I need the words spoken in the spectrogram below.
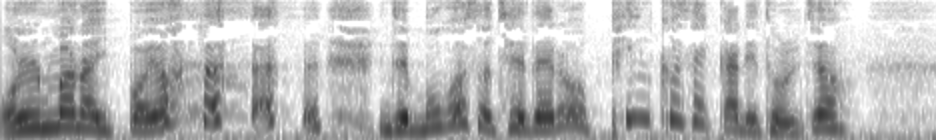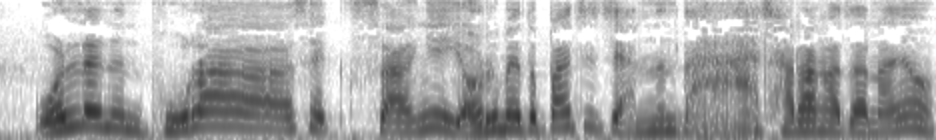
얼마나 이뻐요? 이제 묵어서 제대로 핑크 색깔이 돌죠? 원래는 보라색상이 여름에도 빠지지 않는다. 자랑하잖아요.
